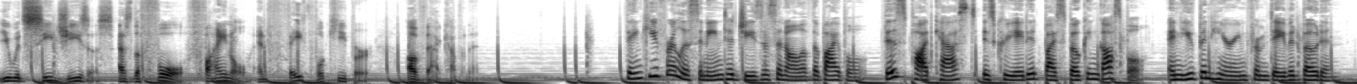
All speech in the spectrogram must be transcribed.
you would see Jesus as the full, final, and faithful keeper of that covenant. Thank you for listening to Jesus in All of the Bible. This podcast is created by Spoken Gospel, and you've been hearing from David Bowden.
